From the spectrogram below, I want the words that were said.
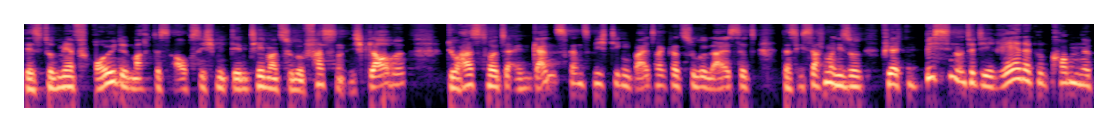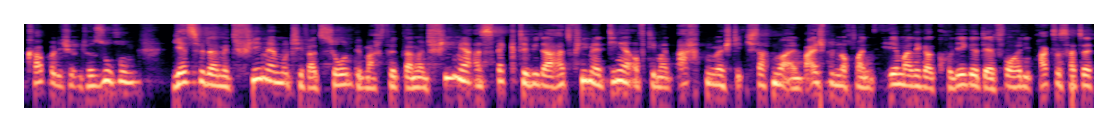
desto mehr Freude macht es auch, sich mit dem Thema zu befassen. Ich glaube, du hast heute einen ganz, ganz wichtigen Beitrag dazu geleistet, dass ich sag mal, diese vielleicht ein bisschen unter die Räder gekommene körperliche Untersuchung jetzt wieder mit viel mehr Motivation gemacht wird, weil man viel mehr Aspekte wieder hat, viel mehr Dinge, auf die man achten möchte. Ich sage nur ein Beispiel noch, mein ehemaliger Kollege, der vorher die Praxis hatte,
